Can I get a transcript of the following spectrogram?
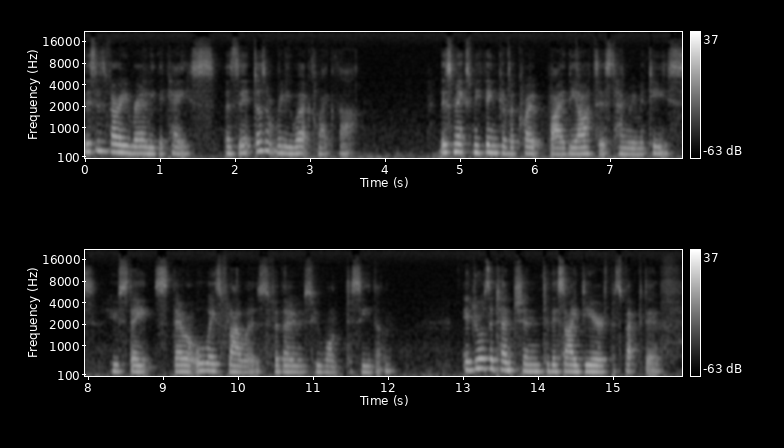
this is very rarely the case, as it doesn't really work like that. This makes me think of a quote by the artist Henri Matisse, who states, There are always flowers for those who want to see them. It draws attention to this idea of perspective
